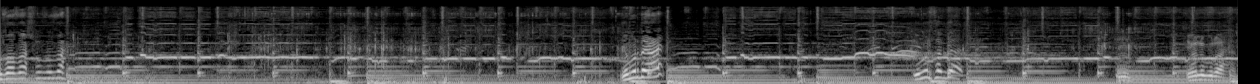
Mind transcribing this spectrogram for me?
সোজা যা সোজা যা। এবার দে, আয়। এবার সব দে হুম এগুলো গুলো হ্যাঁ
